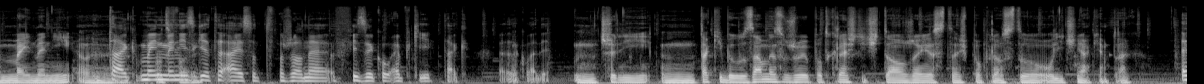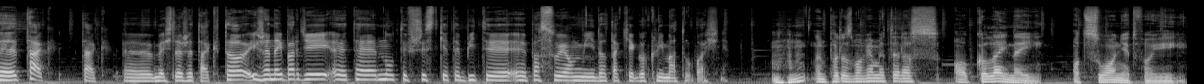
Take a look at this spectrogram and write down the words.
main menu E, tak, main utwory. menu z GTA jest odtworzone w fizyku epki, tak, dokładnie. Mm, czyli mm, taki był zamysł, żeby podkreślić to, że jesteś po prostu uliczniakiem, tak? E, tak, tak, e, myślę, że tak. To i że najbardziej e, te nuty, wszystkie te bity e, pasują mi do takiego klimatu właśnie. Mhm. Porozmawiamy teraz o kolejnej odsłonie twojej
